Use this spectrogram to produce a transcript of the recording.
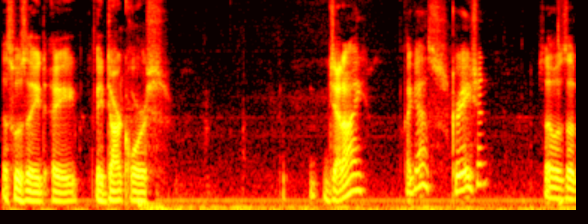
this was a a, a dark horse jedi i guess creation so it was a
